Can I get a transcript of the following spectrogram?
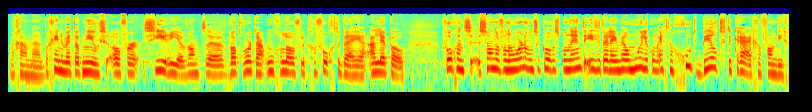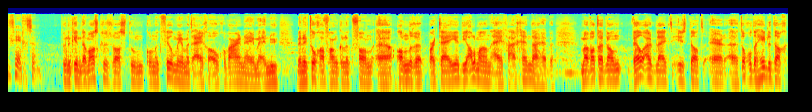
We gaan uh, beginnen met dat nieuws over Syrië. Want uh, wat wordt daar ongelooflijk gevochten bij uh, Aleppo. Volgens Sander van Hoorn, onze correspondent... is het alleen wel moeilijk om echt een goed beeld te krijgen van die gevechten. Toen ik in Damascus was, toen kon ik veel meer met eigen ogen waarnemen. En nu ben ik toch afhankelijk van uh, andere partijen... die allemaal een eigen agenda hebben. Maar wat er dan wel uit blijkt, is dat er uh, toch al de hele dag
